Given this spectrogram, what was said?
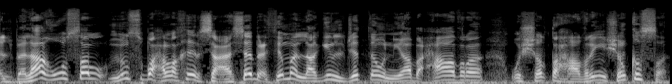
البلاغ وصل من صباح الله خير الساعة 7 8 لاقين الجثة والنيابة حاضرة والشرطة حاضرين. شو القصة؟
